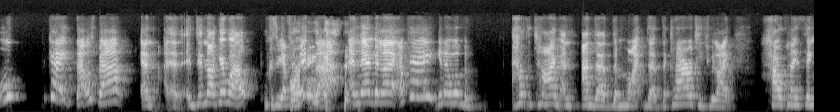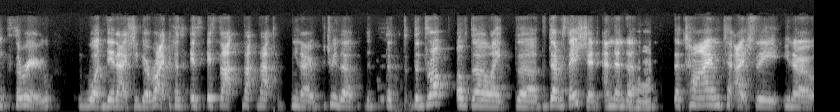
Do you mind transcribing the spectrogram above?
oh, okay, that was bad, and, and, it did not get well because we have to right. admit that, and then be like, okay, you know what, but have the time and and the the the, the clarity to be like, how can I think through what did actually go right because it's, it's that that that you know between the the, the drop of the like the, the devastation and then the mm-hmm. the time to actually you know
